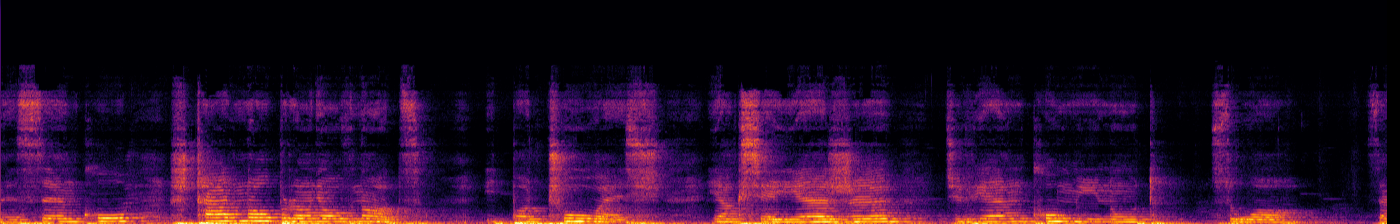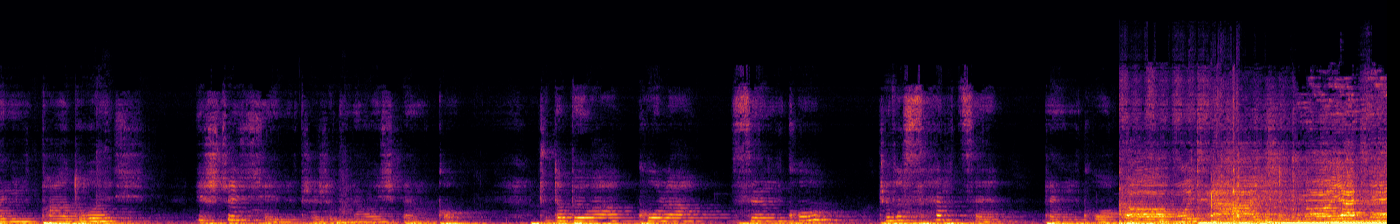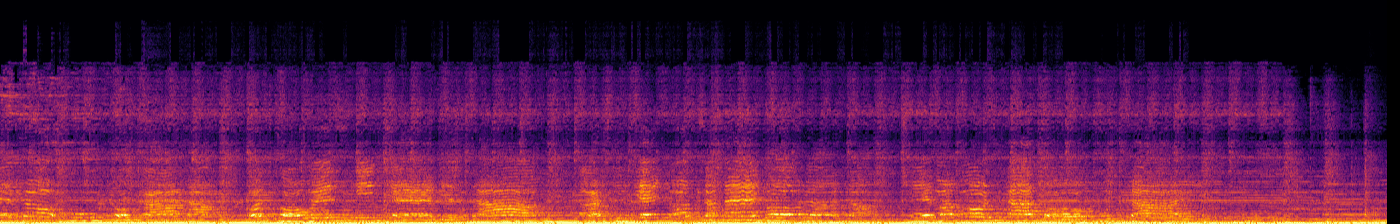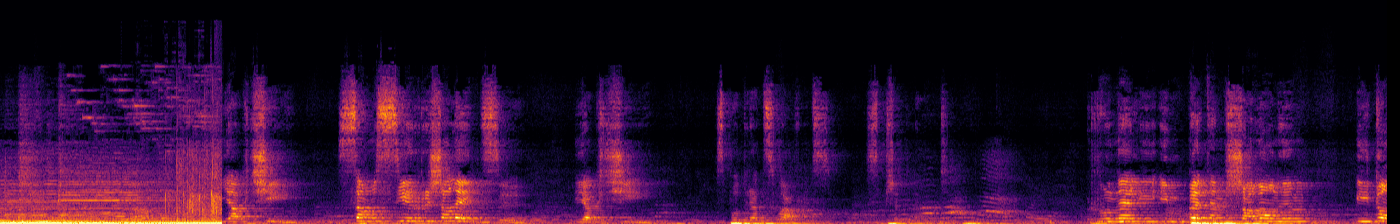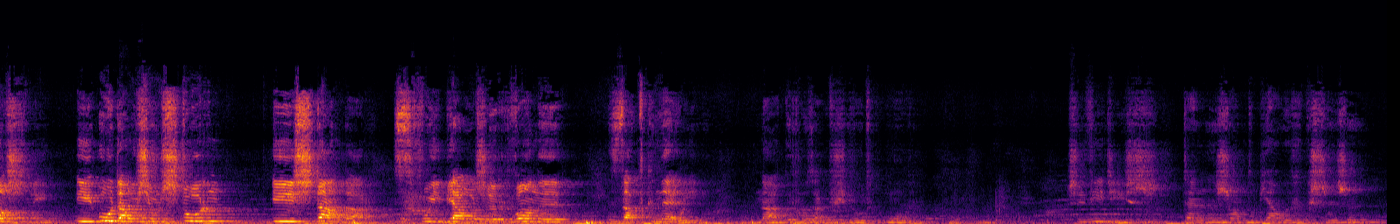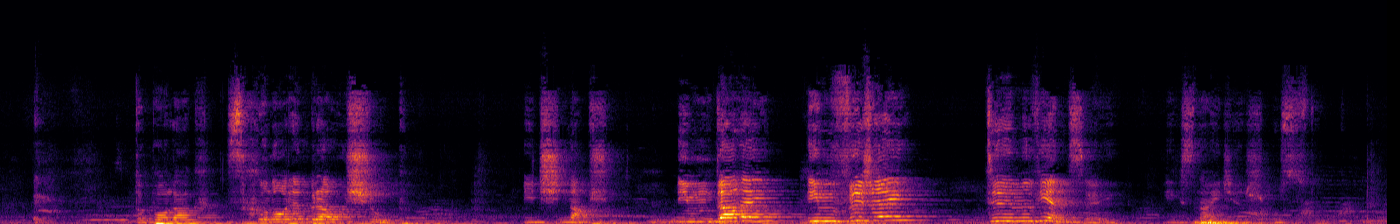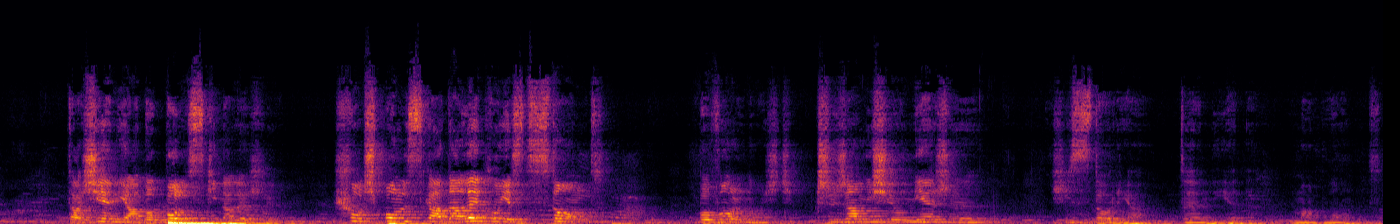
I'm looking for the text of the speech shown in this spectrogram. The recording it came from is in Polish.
piękny synku, z czarną bronią w noc. I poczułeś, jak się jeży dźwięku minut zło. Zanim padłeś, jeszcze się nie przeżegnałeś ręką. Czy to była kula synku, czy to serce? Jak ci, spod Racławic, sprzed lat. Runęli impetem szalonym i doszli, i udał się szturm, i sztandar swój biało-czerwony zatknęli na gruzach wśród chmur. Czy widzisz ten rząd białych krzyży? To Polak z honorem brał ślub. Idź naprzód. Im dalej, im wyżej, tym więcej ich znajdziesz u stóp. Ta ziemia do Polski należy, choć Polska daleko jest stąd, bo wolność krzyżami się mierzy, historia ten jeden ma błąd.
